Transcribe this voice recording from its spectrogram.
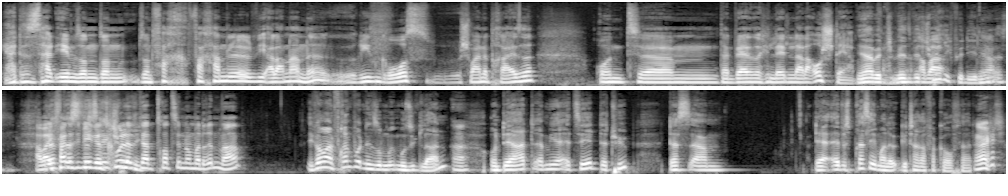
Ja, das ist halt eben so ein, so ein, so ein Fach, Fachhandel wie alle anderen, ne? Riesengroß, Schweinepreise. Und ähm, dann werden solche Läden leider aussterben. Ja, wird, einfach, wird, ne? wird Aber- schwierig für die. Ne? Ja. Aber das- ich fand es ist ganz cool, dass ich schwierig. da trotzdem nochmal drin war. Ich war mal in Frankfurt in so einem Musikladen Ah. und der hat äh, mir erzählt, der Typ, dass ähm, der Elvis Presley mal eine Gitarre verkauft hat. Echt?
